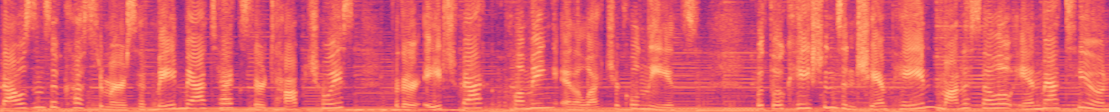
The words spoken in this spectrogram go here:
thousands of customers have made Matex their top choice for their HVAC, plumbing, and electrical needs. With locations in Champaign, Monticello, and Mattoon,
